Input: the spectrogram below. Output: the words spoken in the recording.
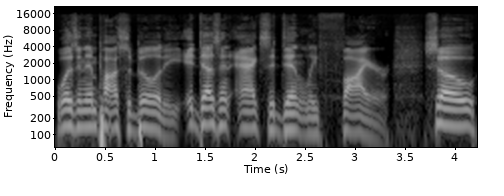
was an impossibility. It doesn't accidentally fire. So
